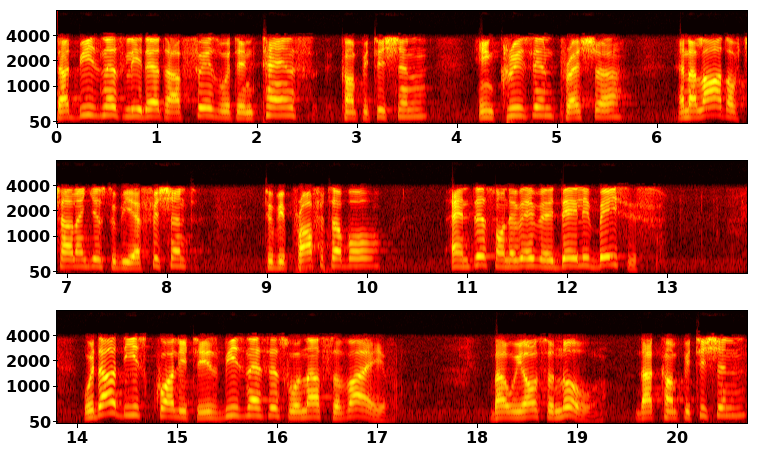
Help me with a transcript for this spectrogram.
that business leaders are faced with intense competition, increasing pressure, and a lot of challenges to be efficient, to be profitable, and this on a daily basis. Without these qualities, businesses will not survive. But we also know that competition,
